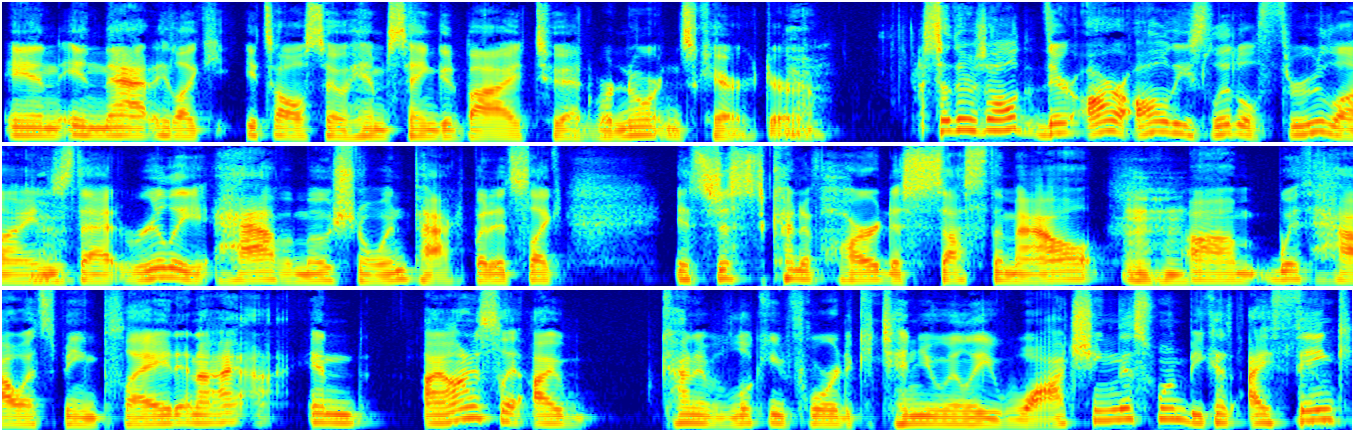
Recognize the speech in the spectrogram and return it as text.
and in that like it's also him saying goodbye to edward norton's character Yeah. so there's all there are all these little through lines that really have emotional impact but it's like it's just kind of hard to suss them out Mhm. um, with how it's being played. And I and I honestly I kind of looking forward to continually watching this one because I think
